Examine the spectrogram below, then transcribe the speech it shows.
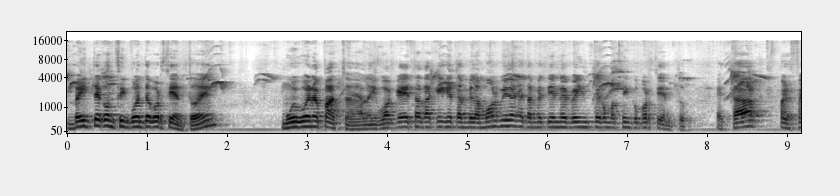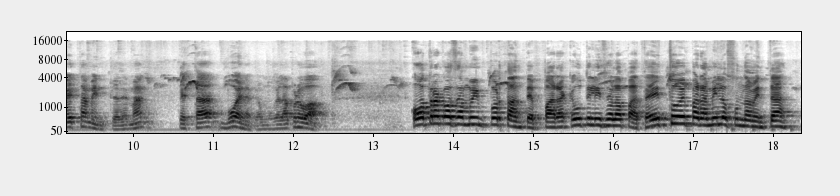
20,50%, ¿eh? Muy buena pasta. Al igual que esta de aquí, que también la mórbida, que también tiene 20,5%. Está perfectamente, además que está buena, como que la he probado. Otra cosa muy importante, ¿para qué utilizo la pasta? Esto es para mí lo fundamental.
